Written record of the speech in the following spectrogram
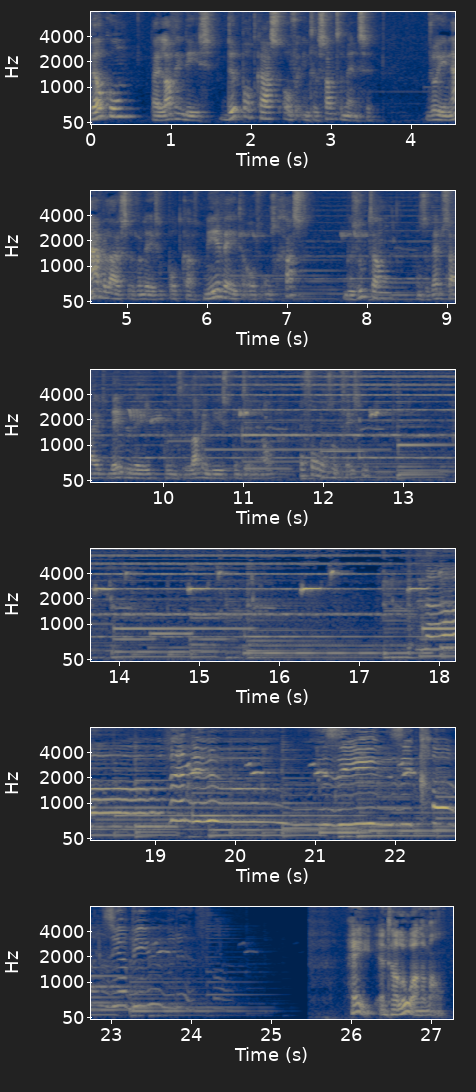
Welkom bij Loving These, de podcast over interessante mensen. Wil je na beluisteren van deze podcast meer weten over onze gast? Bezoek dan onze website www.lovingthese.nl of volg ons op Facebook. Loving you is easy 'cause you're beautiful. Hey en hallo allemaal.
